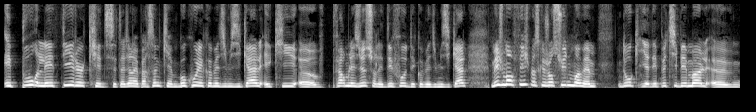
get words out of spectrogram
et pour les theater kids, c'est-à-dire les personnes qui aiment beaucoup les comédies musicales et qui euh, ferment les yeux sur les défauts des comédies musicales. Mais je m'en fiche parce que j'en suis une moi-même. Donc il y a des petits bémols euh,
